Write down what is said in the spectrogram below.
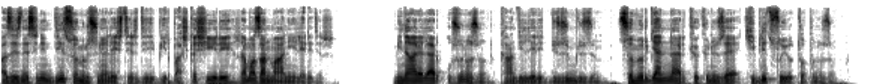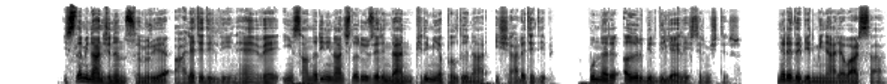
Aziz Nesin'in din sömürüsünü eleştirdiği bir başka şiiri Ramazan manileridir. Minareler uzun uzun, kandilleri düzüm düzüm, sömürgenler kökünüze kibrit suyu topunuzun. İslam inancının sömürüye alet edildiğine ve insanların inançları üzerinden prim yapıldığına işaret edip bunları ağır bir dille eleştirmiştir. Nerede bir minare varsa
